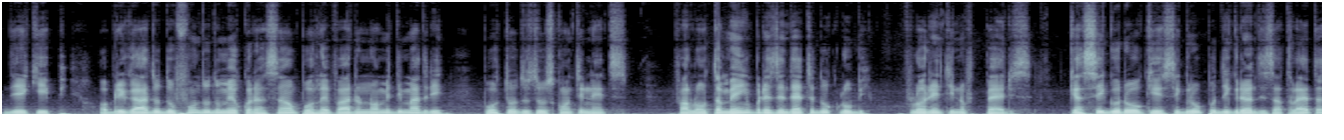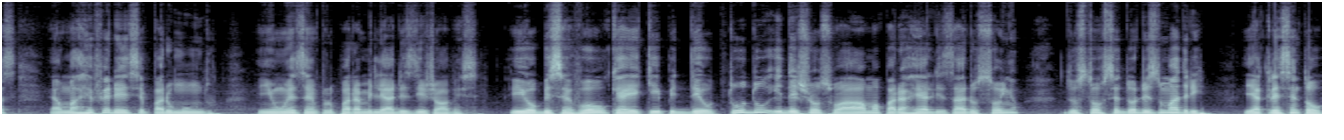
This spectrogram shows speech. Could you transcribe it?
de equipe. Obrigado do fundo do meu coração por levar o nome de Madrid por todos os continentes. Falou também o presidente do clube, Florentino Pérez, que assegurou que esse grupo de grandes atletas é uma referência para o mundo e um exemplo para milhares de jovens. E observou que a equipe deu tudo e deixou sua alma para realizar o sonho dos torcedores do Madrid. E acrescentou:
